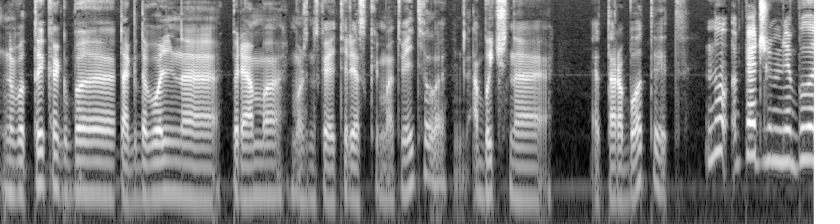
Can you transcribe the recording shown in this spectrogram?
вот ты как бы так довольно прямо, можно сказать, резко ему ответила. Обычно это работает? Ну, опять же, у меня было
